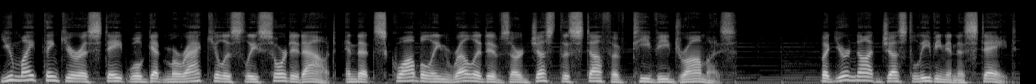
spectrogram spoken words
You might think your estate will get miraculously sorted out, and that squabbling relatives are just the stuff of TV dramas. But you're not just leaving an estate.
